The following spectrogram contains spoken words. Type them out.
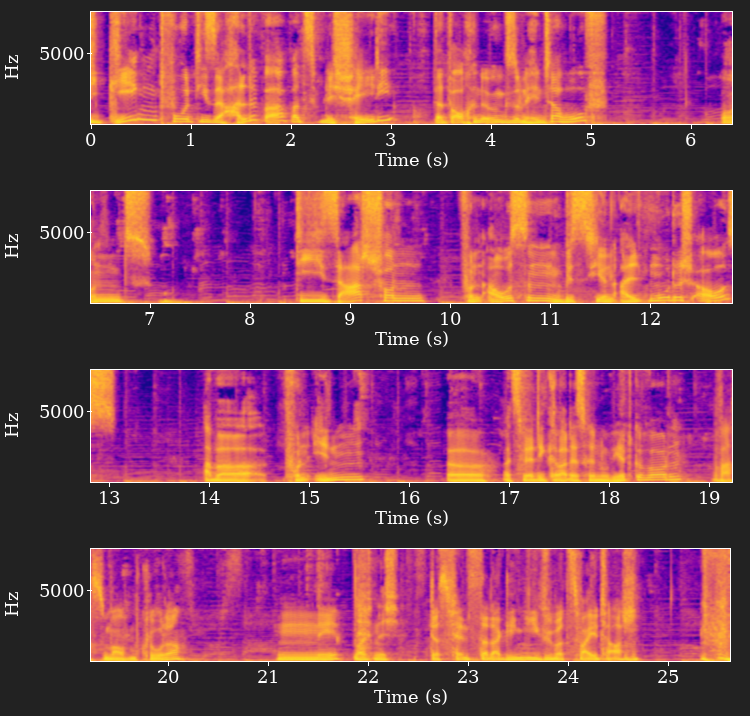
die Gegend, wo diese Halle war, war ziemlich shady. Das war auch in irgendeinem so Hinterhof. Und die sah schon von außen ein bisschen altmodisch aus. Aber von innen, äh, als wäre die gerade erst renoviert geworden. Warst du mal auf dem Klo da? Nee, war ich nicht. Das Fenster da ging irgendwie über zwei Etagen.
